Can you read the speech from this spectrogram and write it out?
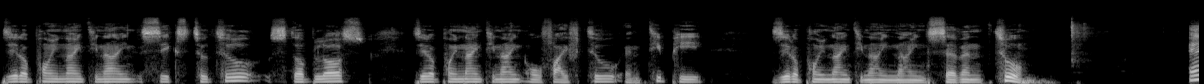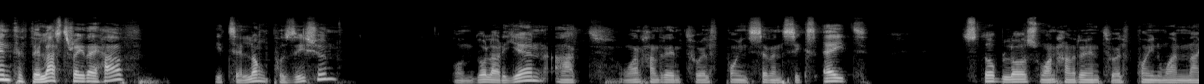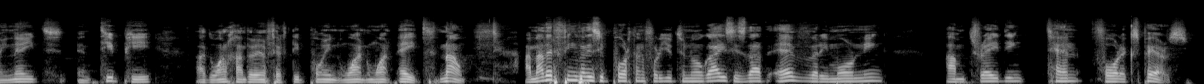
0.99622, stop loss 0.99052 and TP 0.99972. And the last trade I have, it's a long position on dollar yen at 112.768, stop loss 112.198 and TP at 130.118. Now, Another thing that is important for you to know, guys, is that every morning I'm trading 10 forex pairs.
